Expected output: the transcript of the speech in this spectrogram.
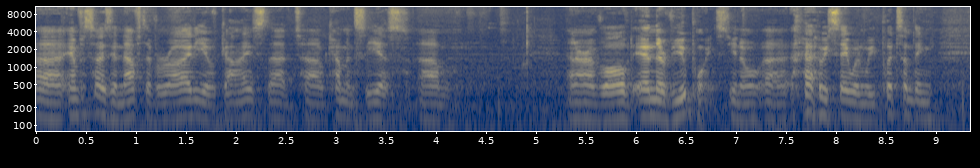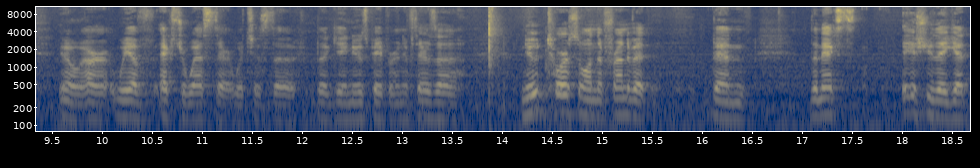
uh, emphasize enough the variety of guys that uh, come and see us um, and are involved and their viewpoints. You know, uh, I always say when we put something, you know, our, we have Xtra West there, which is the, the gay newspaper, and if there's a nude torso on the front of it, then the next issue they get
